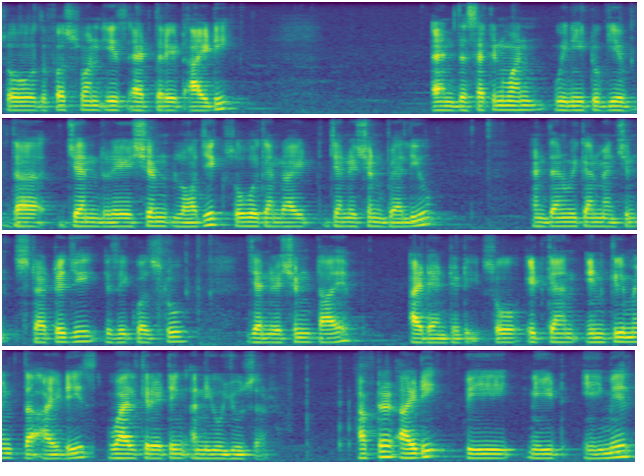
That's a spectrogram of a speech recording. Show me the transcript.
so the first one is at the rate id and the second one we need to give the generation logic so we can write generation value. And then we can mention strategy is equals to generation type identity. So it can increment the IDs while creating a new user. After ID we need email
